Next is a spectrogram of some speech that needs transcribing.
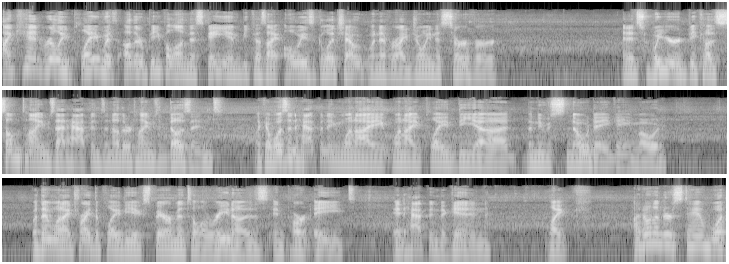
I can't really play with other people on this game because I always glitch out whenever I join a server. And it's weird because sometimes that happens and other times it doesn't. Like it wasn't happening when I when I played the uh, the new Snow Day game mode. But then when I tried to play the experimental arenas in part 8, it happened again. Like I don't understand what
